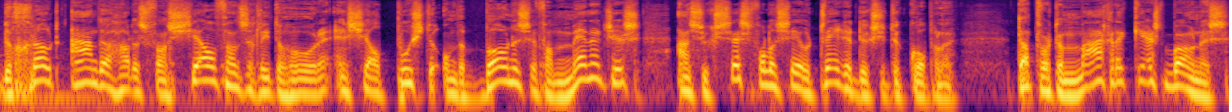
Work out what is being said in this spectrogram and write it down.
de groot aandeelhouders van Shell van zich lieten horen en Shell pushte om de bonussen van managers aan succesvolle CO2-reductie te koppelen. Dat wordt een magere kerstbonus.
